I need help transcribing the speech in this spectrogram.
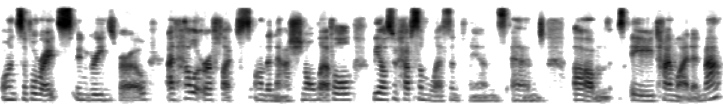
on civil rights in Greensboro and how it reflects on the national level. We also have some lesson plans and um, a timeline and map.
